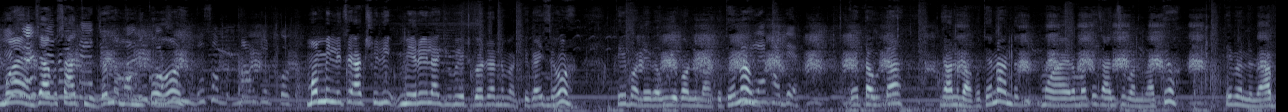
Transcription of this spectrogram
म चाहिँ अब साथी हुन्छ नि त मम्मीको हो। मम्मीले चाहिँ एक्चुली मेरै लागि वेट गरिरहनु भएको थियो गाइज हो। त्यही भनेर उयो गर्नुभएको थिएन। यताउता जानुभएको थिएन अन्त म आएर मात्रै जान्छु भन्नुभएको थियो। त्यही भनेर अब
